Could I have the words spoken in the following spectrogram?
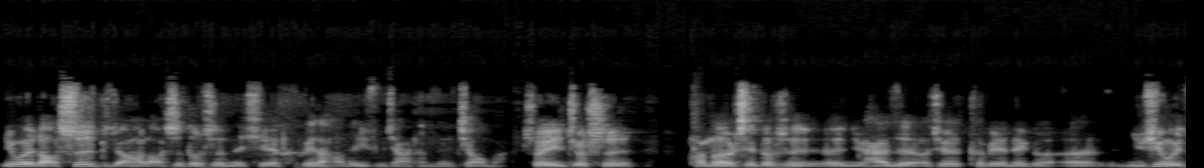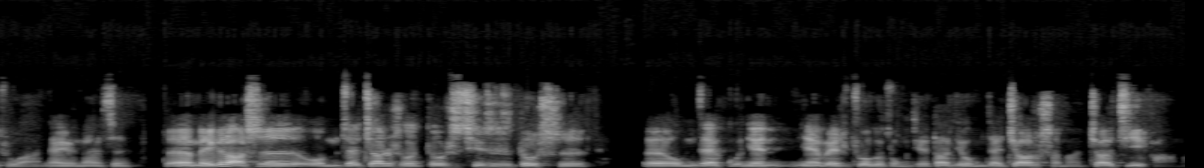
因为老师比较好，老师都是那些非常好的艺术家，他们在教嘛，所以就是他们，而且都是呃女孩子，而且特别那个呃女性为主啊，男有男生？呃，每个老师我们在教的时候都是，其实是都是呃我们在年年尾做个总结，到底我们在教什么？教技法嘛。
